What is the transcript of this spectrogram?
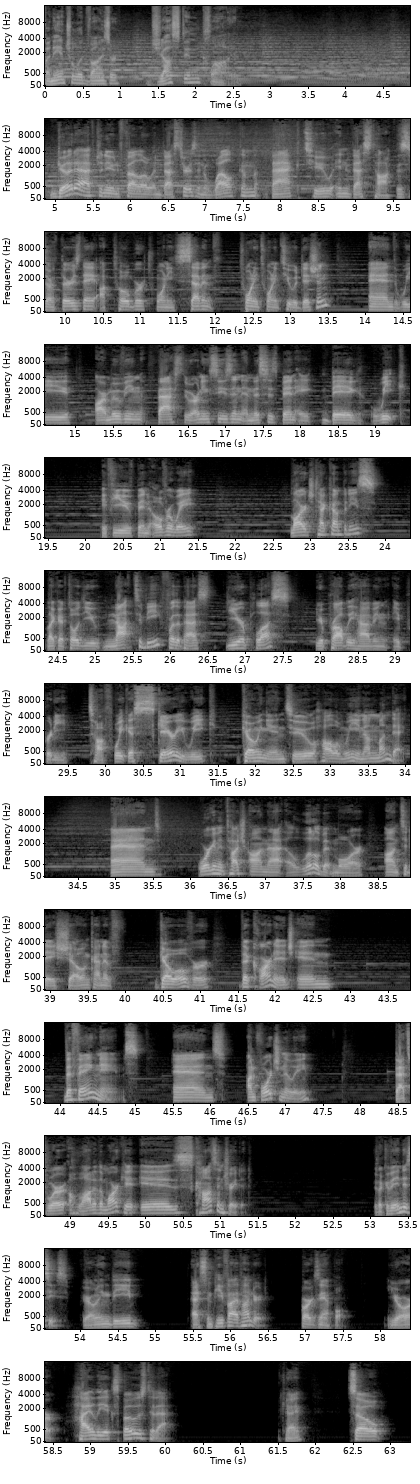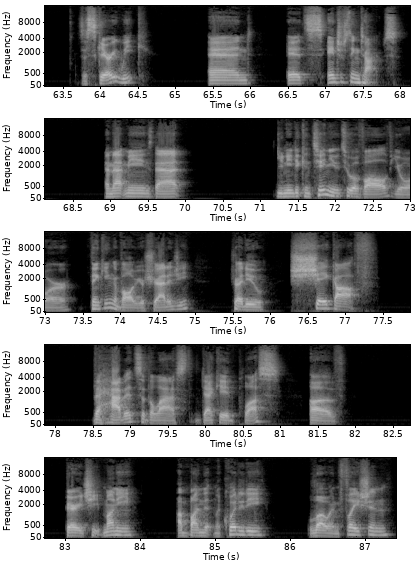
Financial Advisor, Justin Klein. Good afternoon, fellow investors, and welcome back to Invest Talk. This is our Thursday, October 27th, 2022 edition, and we are moving fast through earnings season, and this has been a big week. If you've been overweight, large tech companies, like I've told you not to be for the past year plus, you're probably having a pretty tough week, a scary week going into Halloween on Monday. And we're going to touch on that a little bit more on today's show and kind of go over the carnage in the Fang names. And unfortunately, that's where a lot of the market is concentrated. If you look at the indices, you're owning the S&P 500, for example, you're highly exposed to that. Okay? So, it's a scary week and it's interesting times. And that means that you need to continue to evolve your thinking, evolve your strategy, try to shake off the habits of the last decade plus of very cheap money, abundant liquidity, low inflation,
